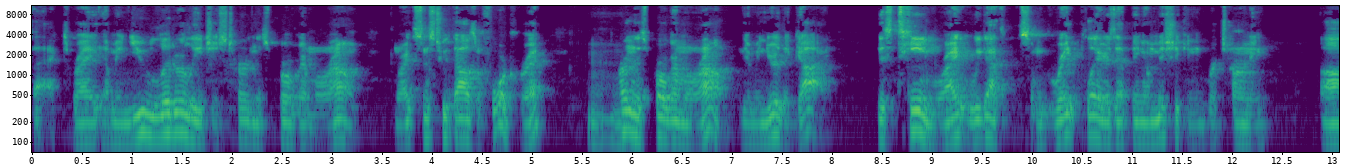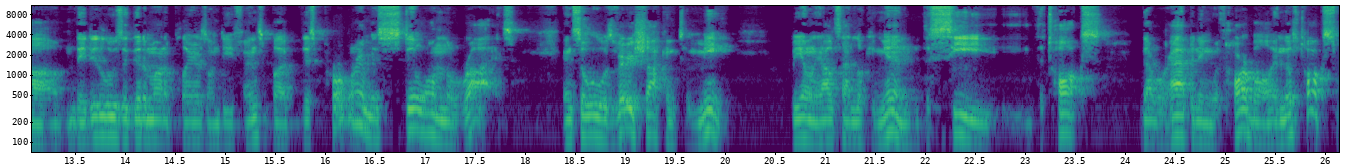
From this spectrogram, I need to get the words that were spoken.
fact, right? I mean, you literally just turned this program around, right? Since 2004, correct? Mm-hmm. Turn this program around. I mean, you're the guy. This team, right? We got some great players that being on Michigan returning. Uh, they did lose a good amount of players on defense, but this program is still on the rise. And so it was very shocking to me, being on the outside looking in, to see the talks that were happening with Harbaugh, and those talks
